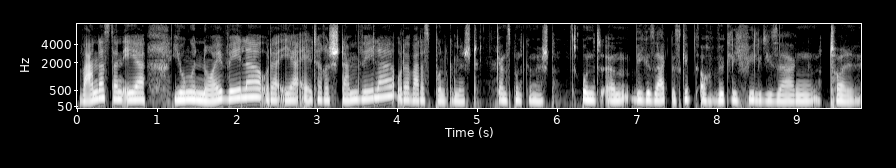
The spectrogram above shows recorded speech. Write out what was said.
Waren das dann eher junge Neuwähler oder eher ältere Stammwähler oder war das bunt gemischt? Ganz bunt gemischt. Und ähm, wie gesagt, es gibt auch wirklich viele, die sagen, toll.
